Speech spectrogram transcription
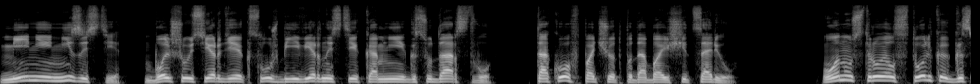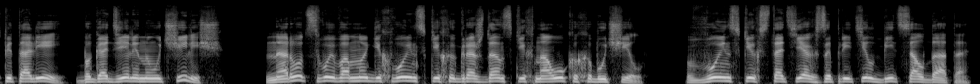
Менее низости, больше усердия к службе и верности ко мне и государству, Таков почет, подобающий царю. Он устроил столько госпиталей, богоделин училищ, народ свой во многих воинских и гражданских науках обучил, в воинских статьях запретил бить солдата,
